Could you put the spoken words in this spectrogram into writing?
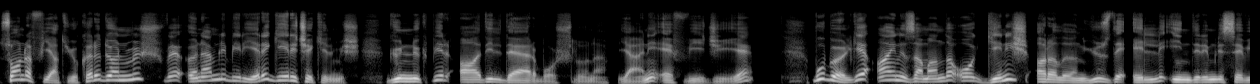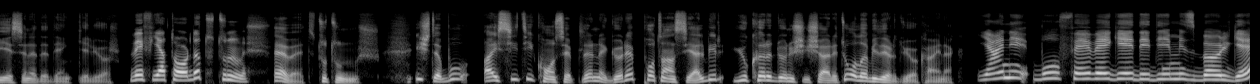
Sonra fiyat yukarı dönmüş ve önemli bir yere geri çekilmiş. Günlük bir adil değer boşluğuna, yani FVG'ye. Bu bölge aynı zamanda o geniş aralığın %50 indirimli seviyesine de denk geliyor. Ve fiyat orada tutunmuş. Evet, tutunmuş. İşte bu ICT konseptlerine göre potansiyel bir yukarı dönüş işareti olabilir diyor kaynak. Yani bu FVG dediğimiz bölge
